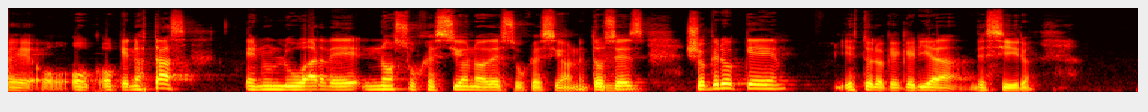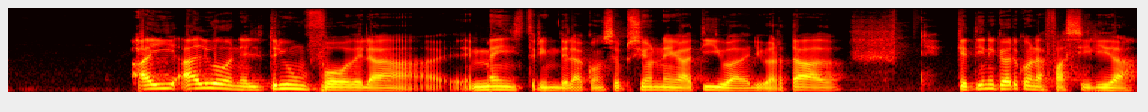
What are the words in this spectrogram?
eh, o, que no estás en un lugar de no sujeción o de sujeción. Entonces, yo creo que, y esto es lo que quería decir, hay algo en el triunfo de la mainstream, de la concepción negativa de libertad, que tiene que ver con la facilidad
